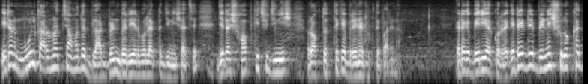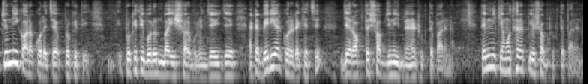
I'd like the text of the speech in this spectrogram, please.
এটার মূল কারণ হচ্ছে আমাদের ব্লাড ব্রেন ব্যারিয়ার বলে একটা জিনিস আছে, যেটা সব কিছু জিনিস রক্তর থেকে ব্রেনে ঢুকতে পারে না। এটাকে বেরিয়ার করে রাখে। এটা এটা ব্রেনের সুরক্ষার জন্যই করা করেছে প্রকৃতি। প্রকৃতি বলুন বা ঈশ্বর বলুন, যে যে একটা বেরিয়ার করে রেখেছে যে রক্তের সব জিনিস ব্রেনে ঢুকতে পারে না। তেমনি কেমোথেরাপিও সব ঢুকতে পারে না।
